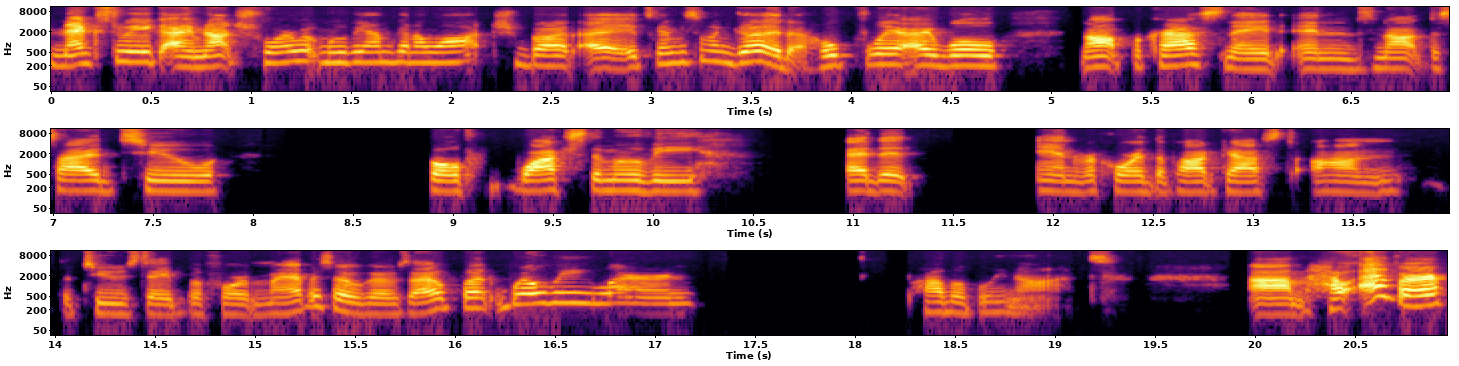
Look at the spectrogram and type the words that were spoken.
next week I'm not sure what movie I'm gonna watch, but I, it's gonna be something good. Hopefully, I will not procrastinate and not decide to both watch the movie, edit, and record the podcast on the Tuesday before my episode goes out. But will we learn? Probably not. Um, however,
